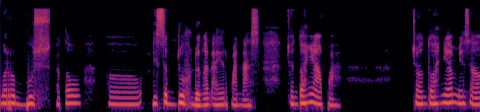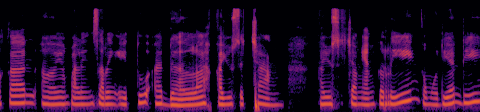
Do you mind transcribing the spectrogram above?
merebus atau eh, diseduh dengan air panas. Contohnya apa? Contohnya misalkan yang paling sering itu adalah kayu secang. Kayu secang yang kering kemudian di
